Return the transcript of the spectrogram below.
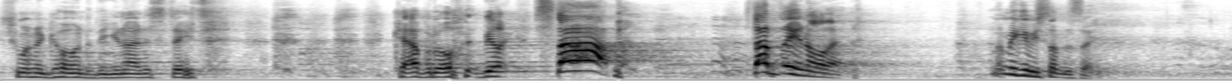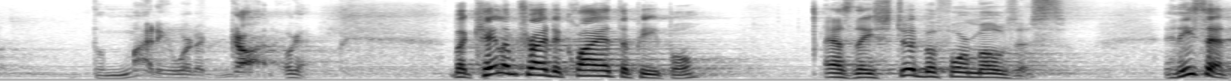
she wanted to go into the United States Capitol and be like, stop. Stop saying all that. Let me give you something to say. The mighty word of God. Okay. But Caleb tried to quiet the people as they stood before Moses. And he said,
